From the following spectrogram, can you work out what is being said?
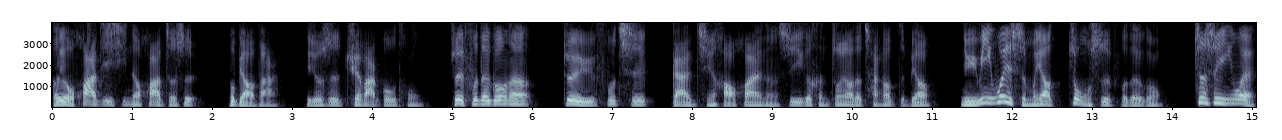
而有化忌星的话，则是不表达，也就是缺乏沟通。所以福德宫呢，对于夫妻感情好坏呢，是一个很重要的参考指标。女命为什么要重视福德宫？这是因为。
